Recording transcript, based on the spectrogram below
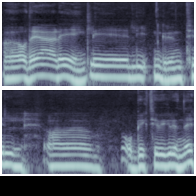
og det er det egentlig liten grunn til av objektive grunner.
